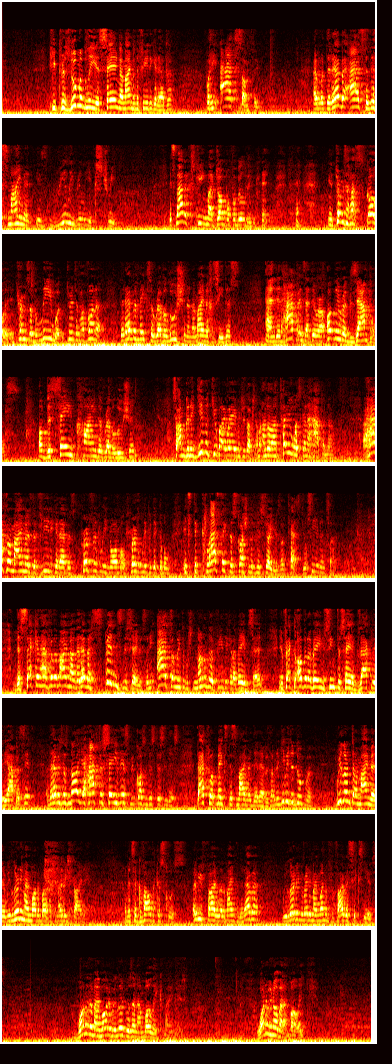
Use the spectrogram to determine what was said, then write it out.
He presumably is saying a mind the Friedrich Rebbe, but he adds something. And what the Rebbe adds to this Maimon is really, really extreme. It's not extreme like jump off a building. in terms of Haskalah, in terms of Limud, in terms of Havana, the Rebbe makes a revolution in the Maimon Chassidus And it happens that there are other examples of the same kind of revolution. So I'm going to give it to you by way of introduction. I'm, going to tell you what's going to happen now. A half a Maimah is the Frierdiker Rebbe is perfectly normal, perfectly predictable. It's the classic discussion of Nisyonis, of test. You'll see it inside. The second half of the Maimah, the Rebbe spins Nisyonis, and he adds something to which none of the Frierdiker Rebbeim said. In fact, the other Rebbeim seem to say exactly the opposite. And the Rebbe says, no, you have to say this because of this, this, and this. That's what makes this Maimah the Rebbe. I'm going to give you the dogma. We learned our Maimah, we're learning modern Baruch Hashem every Friday. And it's a Gavaldik Schus. Every Friday we learn a Maimah from the Rebbe. We're learning already modern for five or six years. One of the Maimonim we learned was an Amalek Maimah. What do we know about Amalek?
